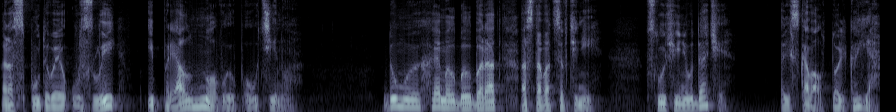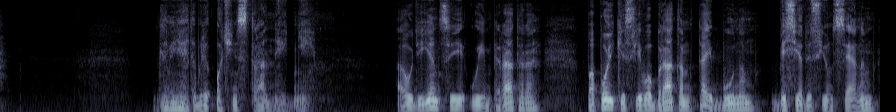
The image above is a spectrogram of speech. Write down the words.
распутывая узлы и прял новую паутину. Думаю, Хэмел был бы рад оставаться в тени. В случае неудачи рисковал только я. Для меня это были очень странные дни. Аудиенции у императора – попойки с его братом Тайбуном, беседы с Юнсеном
